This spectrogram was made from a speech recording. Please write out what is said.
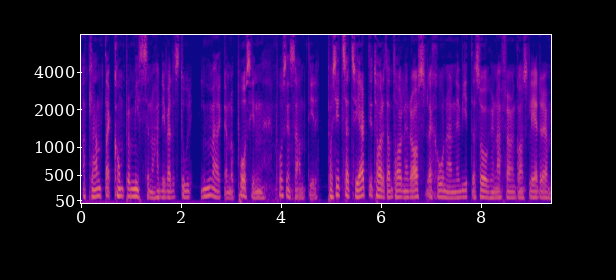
Atlanta-kompromissen och hade ju väldigt stor inverkan då på sin, på sin samtid. På sitt sätt så hjälpte ju talet antagligen rasrelationerna när vita såg hur en afroamerikansk ledare,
